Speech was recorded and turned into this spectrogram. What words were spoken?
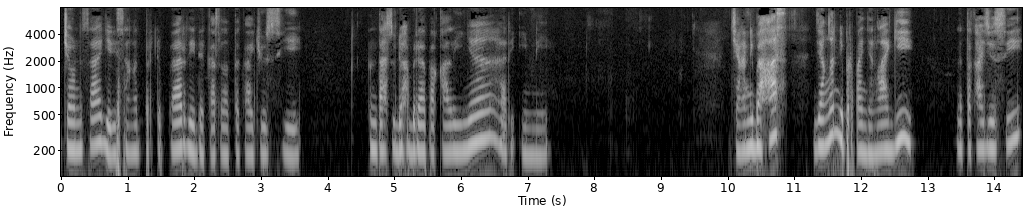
Jonsa jadi sangat berdebar di dekat letek Ajusi. Entah sudah berapa kalinya hari ini. Jangan dibahas, jangan diperpanjang lagi. Letek Ajusi,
